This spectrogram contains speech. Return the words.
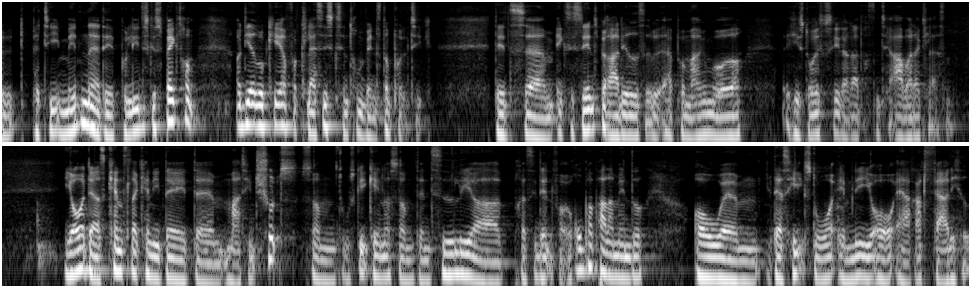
et parti i midten af det politiske spektrum, og de advokerer for klassisk centrum-venstre-politik. Dets øh, eksistensberettigelse er på mange måder historisk set at repræsentere arbejderklassen. I år er deres kanslerkandidat øh, Martin Schulz, som du måske kender som den tidligere præsident for Europaparlamentet, og øh, deres helt store emne i år er retfærdighed.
